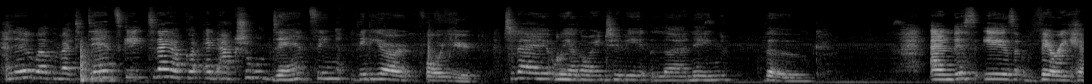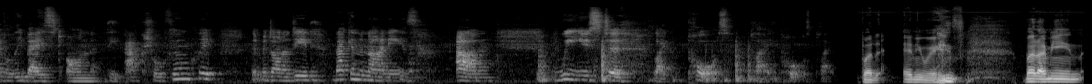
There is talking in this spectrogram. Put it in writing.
Hello, welcome back to Dance Geek. Today I've got an actual dancing video for you. Today we are going to be learning Vogue. And this is very heavily based on the actual film clip that Madonna did back in the 90s. Um, we used to like pause, play, pause, play. But anyways, But I mean,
